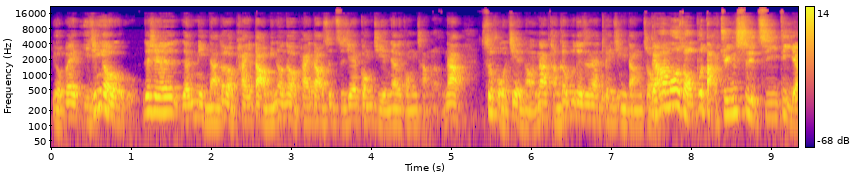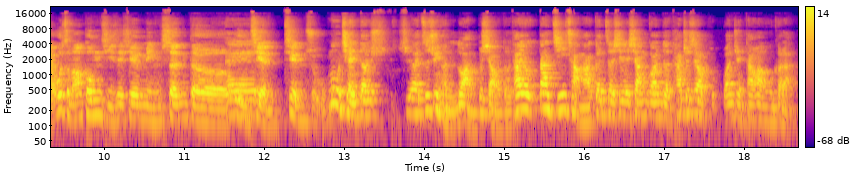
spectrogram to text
有被已经有那些人民啊都有拍到，民众都有拍到是直接攻击人家的工厂了，那是火箭哦，那坦克部队正在推进当中等。下他们为什么不打军事基地啊？为什么要攻击这些民生的物件、建筑？目前的呃资讯很乱，不晓得。他有，但机场啊跟这些相关的，他就是要完全瘫痪乌克兰。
